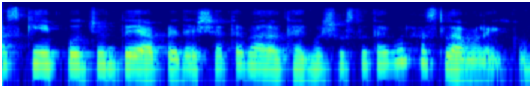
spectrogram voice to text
আজকে এই পর্যন্তই, আপনাদের সাথে ভালো থাকবেন, সুস্থ থাকবেন, আসসালামু আলাইকুম।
